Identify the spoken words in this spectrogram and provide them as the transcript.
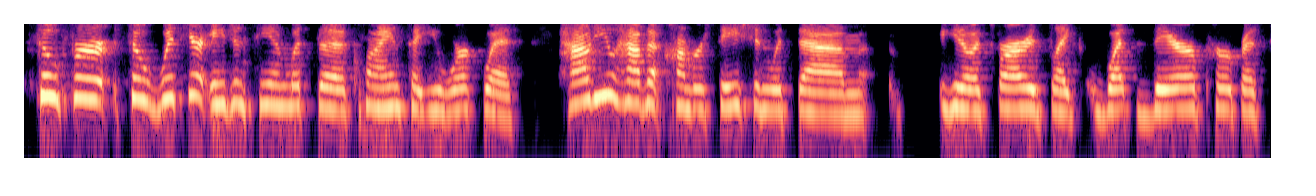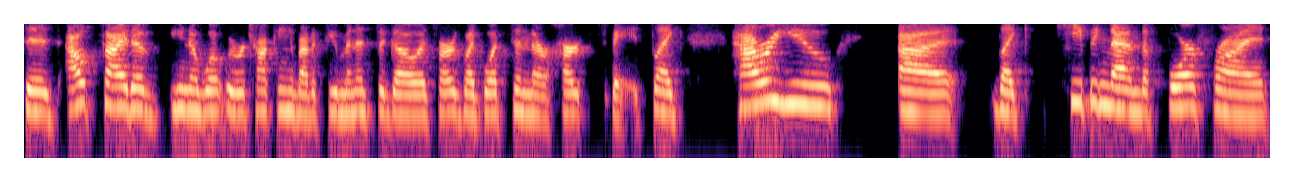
So for so with your agency and with the clients that you work with, how do you have that conversation with them? You know, as far as like what their purpose is outside of you know what we were talking about a few minutes ago, as far as like what's in their heart space. Like, how are you uh like keeping that in the forefront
